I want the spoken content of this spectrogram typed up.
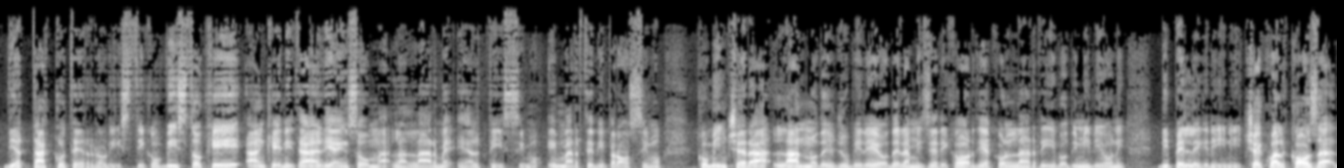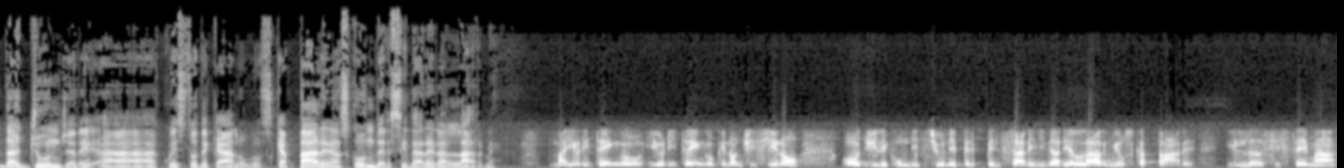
di attacco terroristico, visto che anche in Italia, insomma, l'allarme è altissimo e martedì prossimo comincerà l'anno del Giubileo della Misericordia con l'arrivo di milioni di pellegrini. C'è qualcosa da aggiungere a questo decalogo? Scappare, nascondersi, dare l'allarme? Ma io ritengo, io ritengo che non ci siano oggi le condizioni per pensare di dare allarmi o scappare. Il sistema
